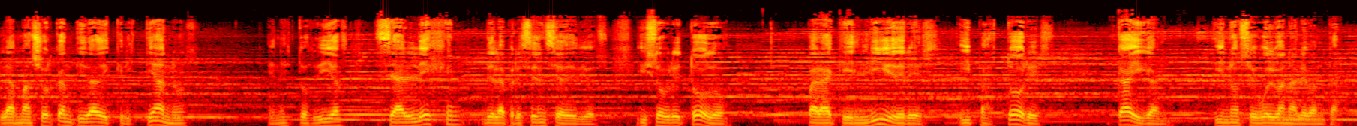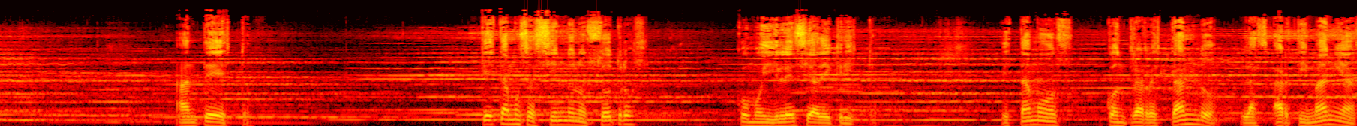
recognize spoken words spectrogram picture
la mayor cantidad de cristianos en estos días se alejen de la presencia de Dios y sobre todo para que líderes y pastores caigan y no se vuelvan a levantar. Ante esto, ¿qué estamos haciendo nosotros como iglesia de Cristo? ¿Estamos contrarrestando las artimañas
